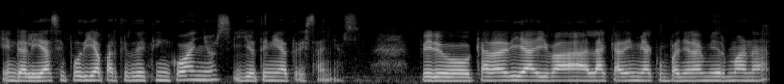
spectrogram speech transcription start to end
en realidad se podía a partir de cinco años y yo tenía tres años. Pero cada día iba a la academia a acompañar a mi hermana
